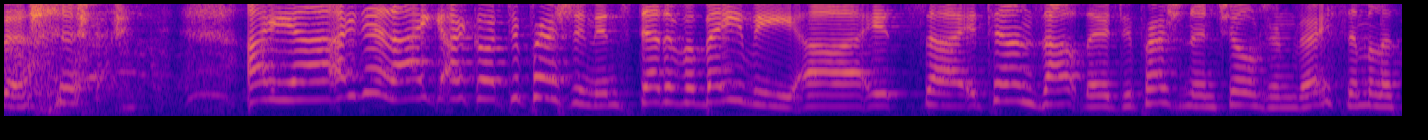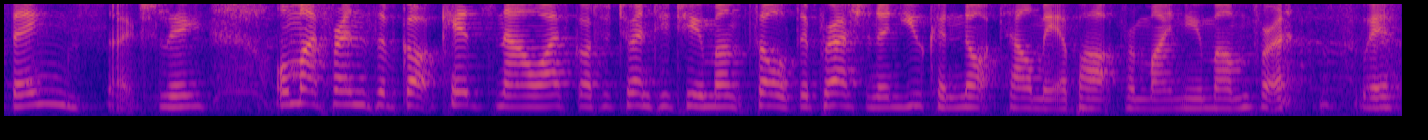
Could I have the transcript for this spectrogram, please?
I, uh, I did. I, I got depression instead of a baby. Uh, it's, uh, it turns out that depression and children very similar things, actually. All my friends have got kids now. I've got a 22 month old depression, and you cannot tell me apart from my new mum friends. We're,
